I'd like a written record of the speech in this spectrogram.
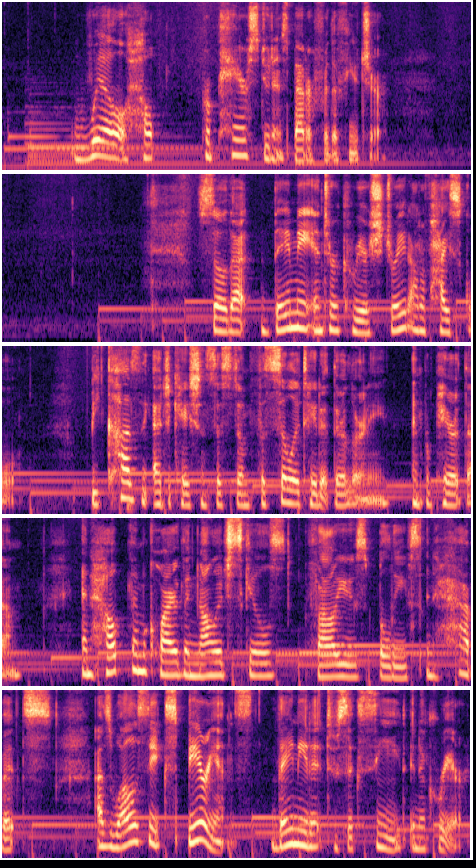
will help prepare students better for the future so that they may enter a career straight out of high school because the education system facilitated their learning and prepared them and helped them acquire the knowledge, skills, values, beliefs, and habits, as well as the experience they needed to succeed in a career.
